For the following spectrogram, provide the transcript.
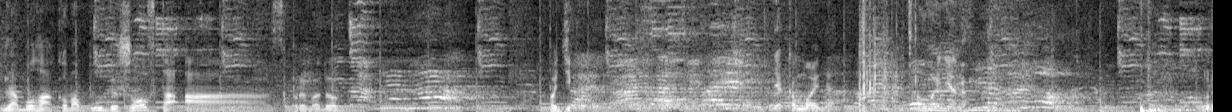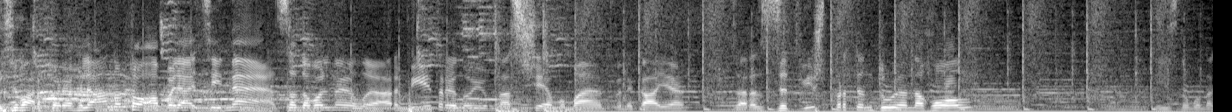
Для Булгакова буде жовта, а з приводу падіння. Як Каменя. Резівар переглянуто, апеляцій не задовольнили арбітри. Ну і в нас ще момент виникає. Зараз Зедвіж претендує на гол. І знову на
